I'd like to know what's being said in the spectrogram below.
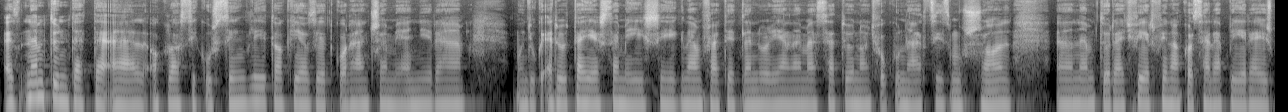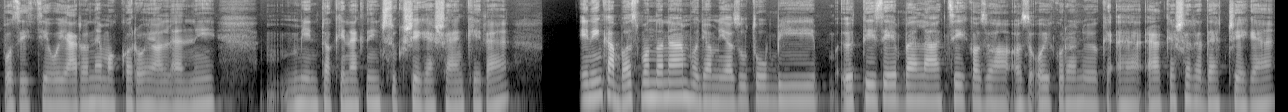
ez nem tüntette el a klasszikus szinglit, aki azért korán semmi ennyire mondjuk erőteljes személyiség, nem feltétlenül jellemezhető nagyfokú narcizmussal, nem tör egy férfinak a szerepére és pozíciójára, nem akar olyan lenni, mint akinek nincs szüksége senkire. Én inkább azt mondanám, hogy ami az utóbbi 5-10 évben látszik, az a, az olykor a nők elkeseredettsége,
